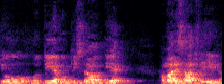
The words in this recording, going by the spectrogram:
जो होती है, वो किस तरह होती है। हमारे साथ रहिएगा।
